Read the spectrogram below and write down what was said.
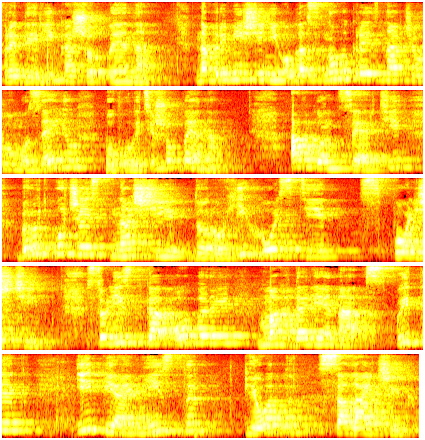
Фредеріка Шопена на приміщенні обласного краєзнавчого музею по вулиці Шопена. А в концерті беруть участь наші дорогі гості з Польщі, солістка опери Магдалена Спитек і піаніст Пьотр Салайчик.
